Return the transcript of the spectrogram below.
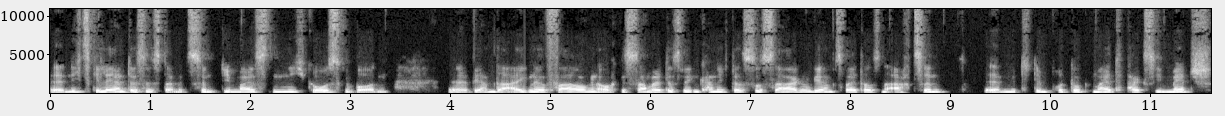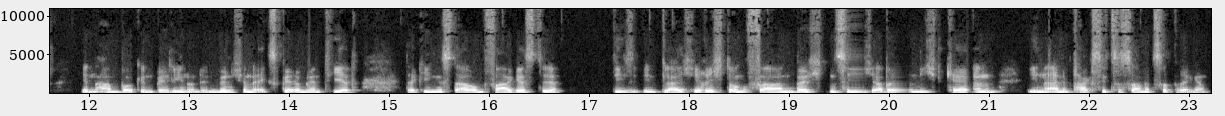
äh, nichts Gelerntes ist. Damit sind die meisten nicht groß geworden. Äh, wir haben da eigene Erfahrungen auch gesammelt, deswegen kann ich das so sagen. Wir haben 2018 äh, mit dem Produkt MyTaxi Match in Hamburg, in Berlin und in München experimentiert. Da ging es darum, Fahrgäste, die in gleiche Richtung fahren möchten, sich aber nicht kennen, in einem Taxi zusammenzubringen.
